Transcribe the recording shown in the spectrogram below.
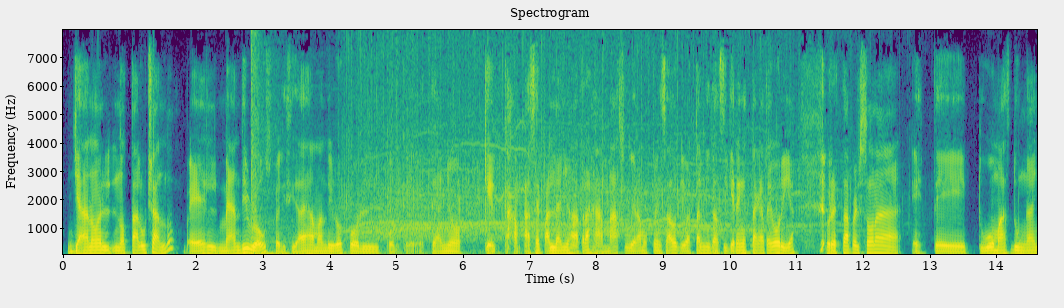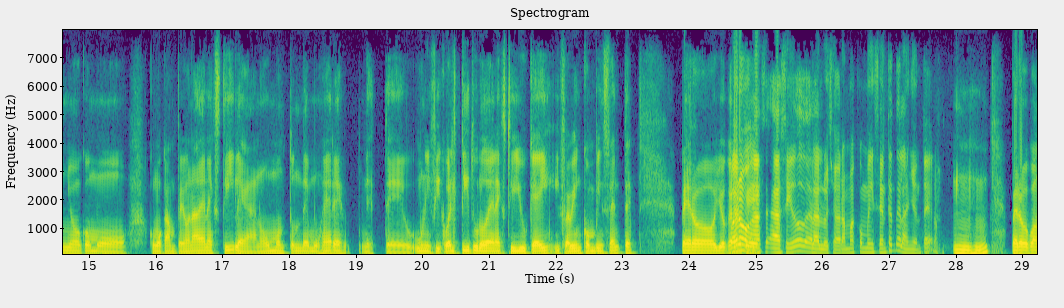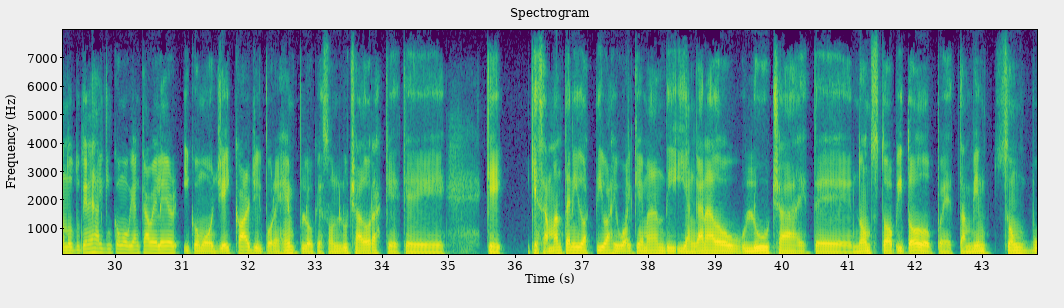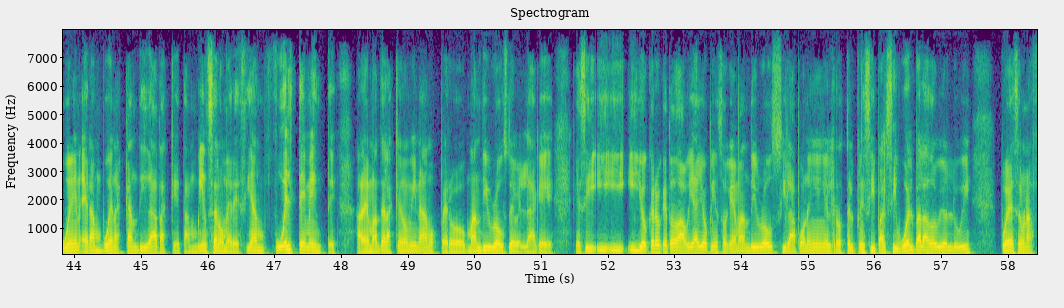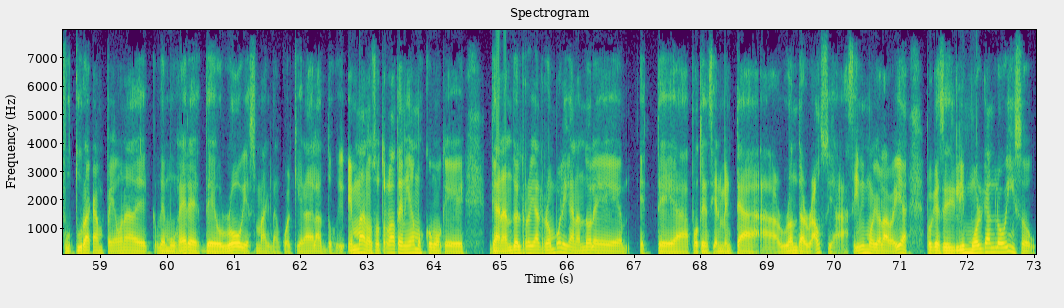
ya no, no está luchando, es Mandy Rose. Felicidades a Mandy Rose por, porque este año que hace par de años atrás jamás hubiéramos pensado que iba a estar ni tan siquiera en esta categoría, pero esta persona este, tuvo más de un año como, como campeona de NXT, le ganó un montón de mujeres, este, unificó el título de NXT UK y fue bien convincente. Pero yo creo bueno, que. Bueno, ha, ha, sido de las luchadoras más convincentes del año entero. Uh -huh. Pero cuando tú tienes a alguien como Bianca Belair y como Jay Cargill, por ejemplo, que son luchadoras que, que, que, que se han mantenido activas igual que Mandy y han ganado luchas este, non-stop y todo, pues también son buen, eran buenas candidatas que también se lo merecían fuertemente, además de las que nominamos, pero Mandy Rose de verdad que, que sí, y, y, y, yo creo que todavía yo pienso que Mandy Rose, si la ponen en el roster principal, si vuelve a la WWE, puede ser una futura campeona de, de mujeres de Raw y SmackDown, cualquiera de las dos. Es más, nosotros la teníamos como que ganando el Royal Rumble y ganándole este a, potencialmente a, a Ronda Rousey, así mismo yo la veía, porque si Liz Morgan lo hizo,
